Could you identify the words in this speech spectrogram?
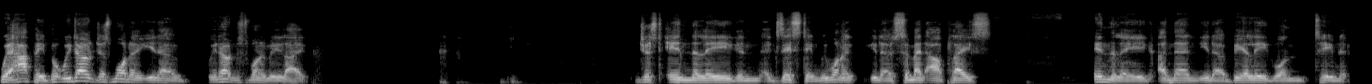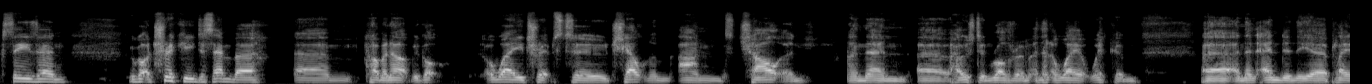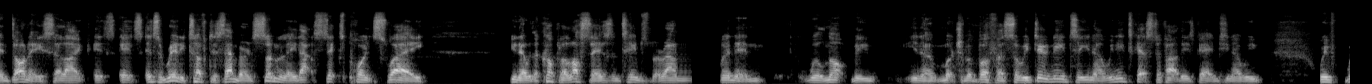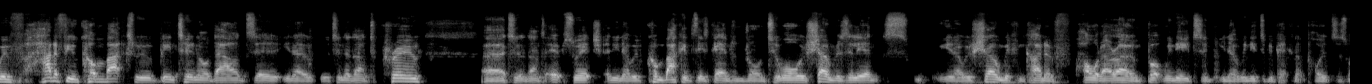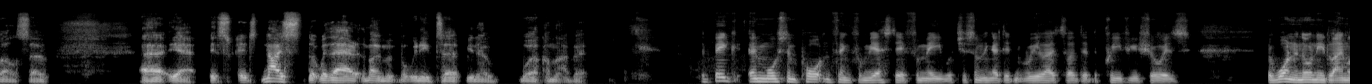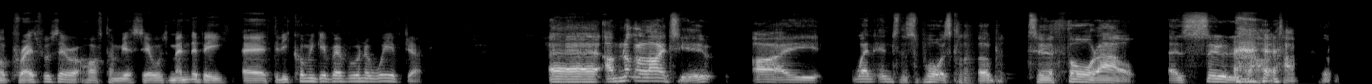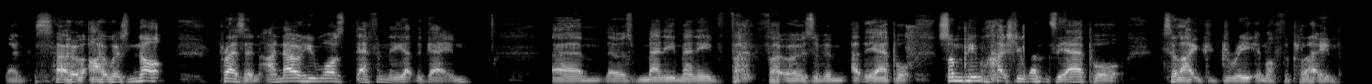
we're happy, but we don't just want to, you know, we don't just want to be like just in the league and existing. We want to, you know, cement our place in the league and then, you know, be a League One team next season. We've got a tricky December um, coming up. We've got away trips to Cheltenham and Charlton, and then uh, hosting Rotherham, and then away at Wycombe, uh, and then ending the year playing Donny. So like it's it's it's a really tough December, and suddenly that six point sway, you know, with a couple of losses and teams around winning, will not be you know much of a buffer. So we do need to you know we need to get stuff out of these games. You know we. We've we've had a few comebacks. We've been 2 0 down to, you know, we 2 0 down to Crewe, uh, to down to Ipswich. And, you know, we've come back into these games and drawn two all. We've shown resilience. You know, we've shown we can kind of hold our own, but we need to, you know, we need to be picking up points as well. So, uh, yeah, it's it's nice that we're there at the moment, but we need to, you know, work on that a bit. The big and most important thing from yesterday for me, which is something I didn't realize till I did the preview show, is the one and only Lionel Perez was there at halftime yesterday. I was meant to be. Uh, did he come and give everyone a wave, Jack? Uh, I'm not going to lie to you. I went into the supporters club to thaw out as soon as the halftime went. So I was not present. I know he was definitely at the game. Um, there was many, many photos of him at the airport. Some people actually went to the airport to like greet him off the plane.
